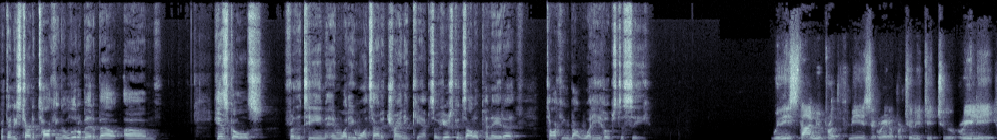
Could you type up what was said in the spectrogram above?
but then he started talking a little bit about um, – his goals for the team and what he wants out of training camp. So here's Gonzalo Pineda talking about what he hopes to see. With this time in front of me, it's a great opportunity to really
